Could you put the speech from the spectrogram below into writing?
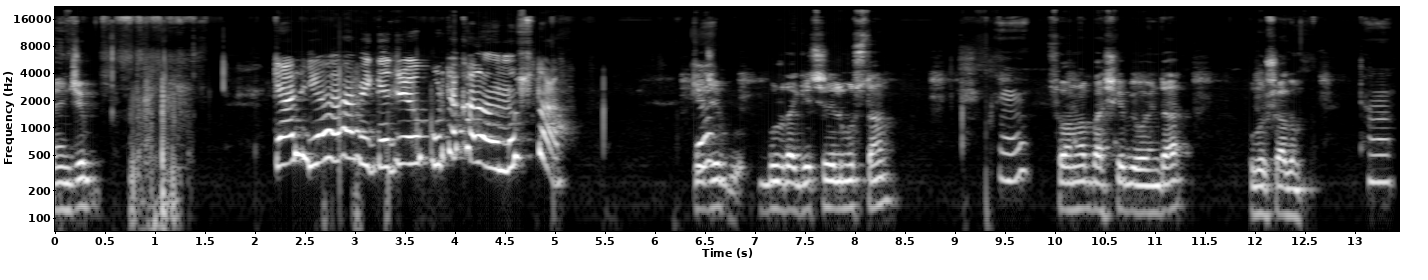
Bence Gel ya ve gece burada kalalım ustam. gece bu- burada geçirelim ustam. He, Sonra başka bir oyunda buluşalım. tamam.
